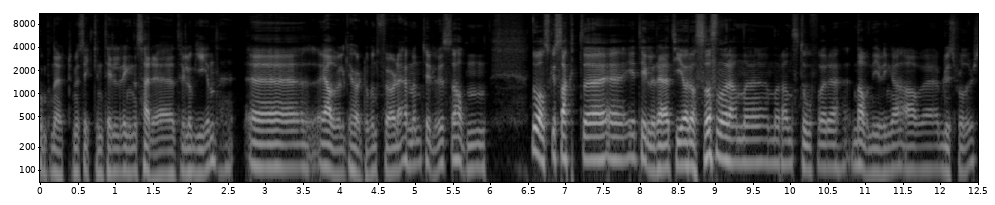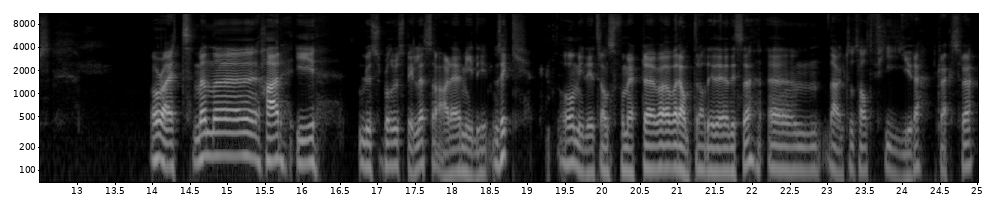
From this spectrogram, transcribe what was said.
komponerte musikken til Ringenes herre-trilogien. Uh, jeg hadde vel ikke hørt om den før det, men tydeligvis så hadde han noe han skulle sagt uh, i tidligere ti år også, når han, når han sto for navngivinga av Blues Brothers. All right. Men her i Blues Brothers-spillet så er det midi-musikk og midi-transformerte varianter av de, disse. Um, det er vel totalt fire tracks, tror jeg.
